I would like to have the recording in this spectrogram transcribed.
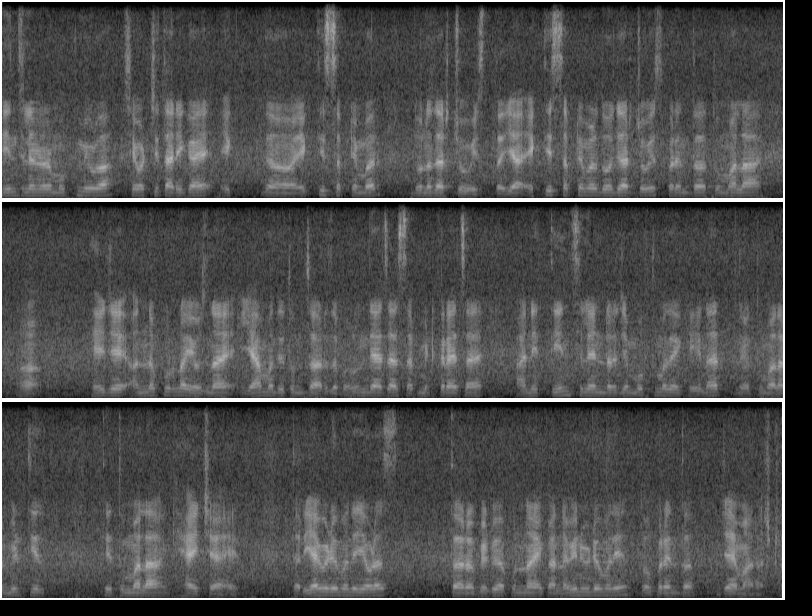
तीन सिलेंडर मुफ्त मिळवा. शेवटची तारीख आहे एक एकतीस सप्टेंबर दोन हजार चोवीस. तर या एकतीस सप्टेंबर दोन हजार चोवीसपर्यंत तुम्हाला हे जे अन्नपूर्णा योजना आहे यामध्ये तुमचा अर्ज भरून द्यायचा आहे सबमिट करायचा आहे आणि तीन सिलेंडर जे मुफ्तमध्ये घेण्यात तुम्हाला मिळतील ते तुम्हाला घ्यायचे आहेत. तर या व्हिडिओमध्ये एवढंच. तर भेटूया पुन्हा एका नवीन व्हिडिओमध्ये. तोपर्यंत जय महाराष्ट्र.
